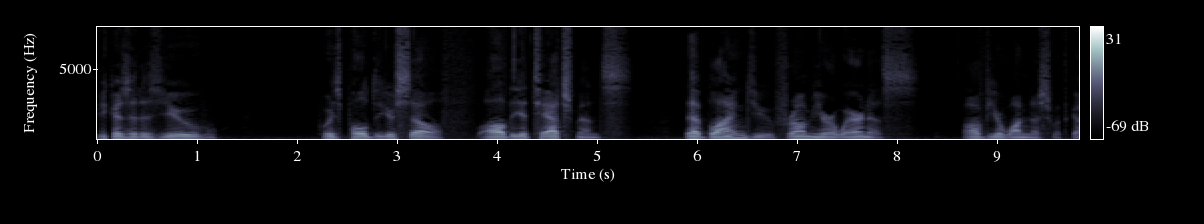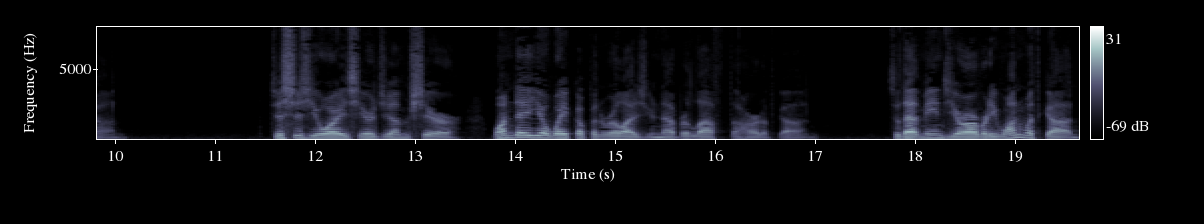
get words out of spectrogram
Because it is you who has pulled to yourself all the attachments that blind you from your awareness of your oneness with God. Just as you always hear Jim share, one day you'll wake up and realize you never left the heart of God. So that means you're already one with God.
